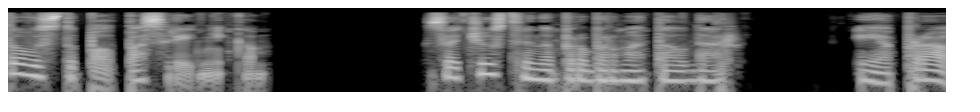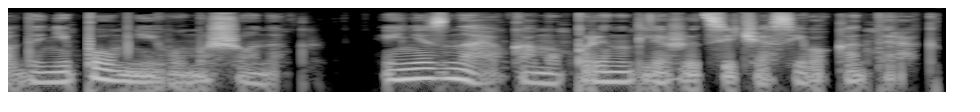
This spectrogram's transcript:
то выступал посредником. Сочувственно пробормотал Дар. Я правда не помню его мышонок и не знаю, кому принадлежит сейчас его контракт.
